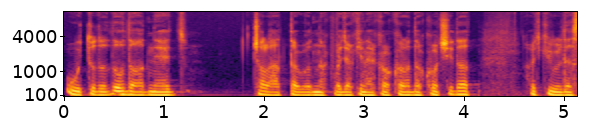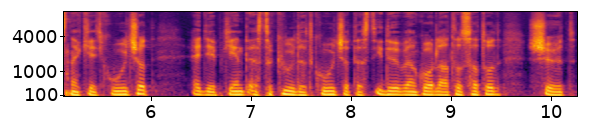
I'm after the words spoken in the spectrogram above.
úgy tudod odaadni egy családtagodnak, vagy akinek akarod a kocsidat, hogy küldesz neki egy kulcsot. Egyébként ezt a küldött kulcsot, ezt időben korlátozhatod, sőt,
